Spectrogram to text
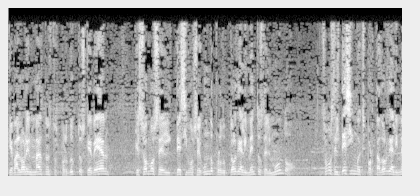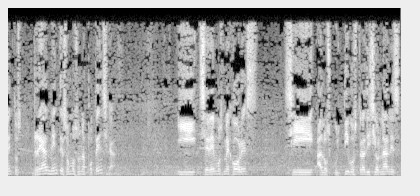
que valoren más nuestros productos, que vean que somos el decimosegundo productor de alimentos del mundo. Somos el décimo exportador de alimentos. Realmente somos una potencia. Y seremos mejores si a los cultivos tradicionales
